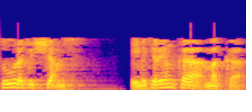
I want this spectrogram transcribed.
suratu shams. Imeteremka makka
